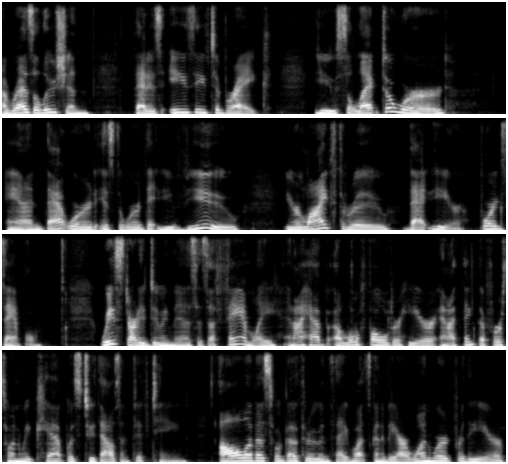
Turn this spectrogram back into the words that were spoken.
a resolution that is easy to break, you select a word, and that word is the word that you view your life through that year. For example, we started doing this as a family, and I have a little folder here, and I think the first one we kept was 2015. All of us will go through and say, What's going to be our one word for the year?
